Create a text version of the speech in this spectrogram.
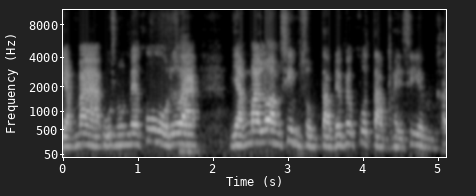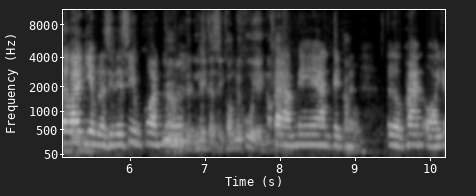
อยากมาอุดหนุนแม่ครู่หรือว่า อยากมาลองชิมส้มตำเดี๋ยวแม่ครู่ตำให้ชิม ครับ แต่ว่ายิ้มแล้วสิได้ชิมก่อนหครัมู่บเป็นลิขสิทธิ์ของแม่ครู่เองเนาะคค่ะรับแม่นเป็นครับผมเออผ่านออย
